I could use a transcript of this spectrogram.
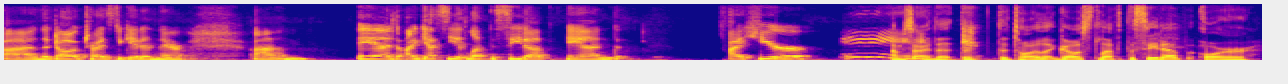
and the dog tries to get in there. Um, and I guess he had left the seat up, and I hear. I'm sorry, the, the, the toilet ghost left the seat up or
